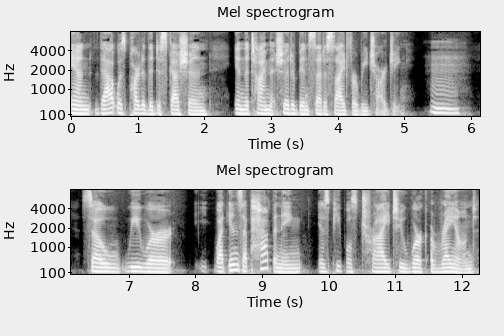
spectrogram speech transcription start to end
And that was part of the discussion in the time that should have been set aside for recharging. Hmm. So we were, what ends up happening is people try to work around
